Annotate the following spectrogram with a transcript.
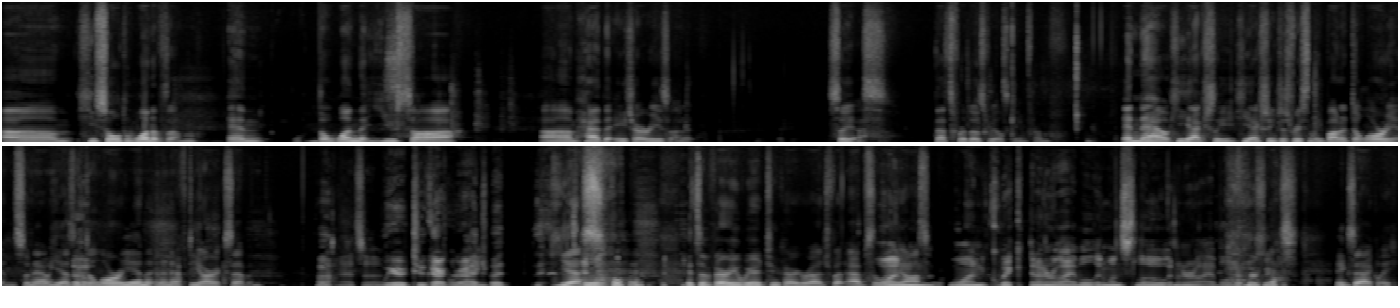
um, he sold one of them, and the one that you saw um, had the HREs on it. So yes, that's where those wheels came from. And now he actually he actually just recently bought a DeLorean, so now he has a Oh. DeLorean and an FDRX7. that's a weird two car garage, but Yes, it's a very weird two car garage, but absolutely one awesome. one quick and unreliable, and one slow and unreliable. yes, exactly.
